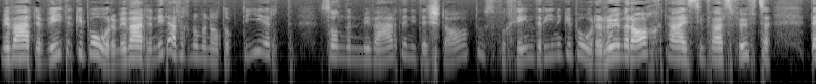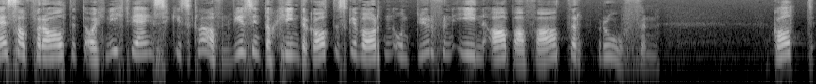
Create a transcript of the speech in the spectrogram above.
Wir werden wiedergeboren. Wir werden nicht einfach nur adoptiert, sondern wir werden in den Status von Kindern hineingeboren. Römer 8 heißt im Vers 15, deshalb verhaltet euch nicht wie ängstliche Sklaven. Wir sind doch Kinder Gottes geworden und dürfen ihn aber Vater rufen. Gott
